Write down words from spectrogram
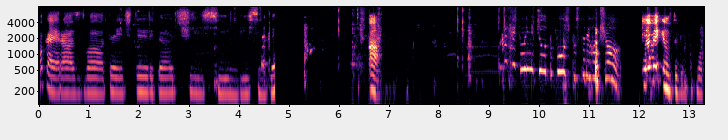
Окей, раз, два, три, чотири, п'ять, шість, сім, вісім, дев'ять. А, Виключіть мені цього тупого спостерігача. я викинув тобі. Вот.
